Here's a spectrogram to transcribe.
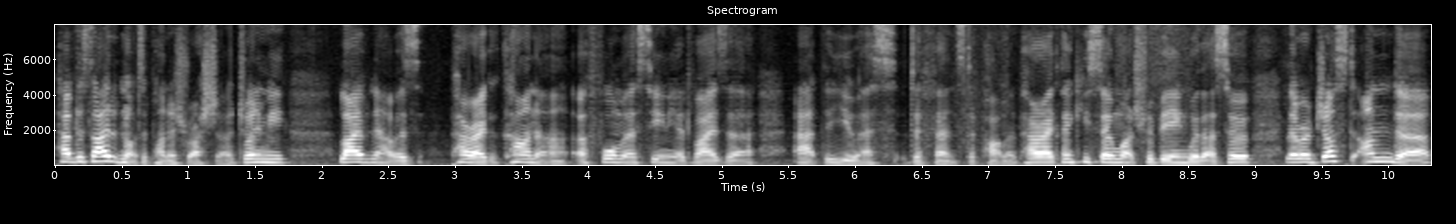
have decided not to punish Russia. Joining me live now is Parag Khanna, a former senior advisor at the US Defense Department. Parag, thank you so much for being with us. So there are just under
